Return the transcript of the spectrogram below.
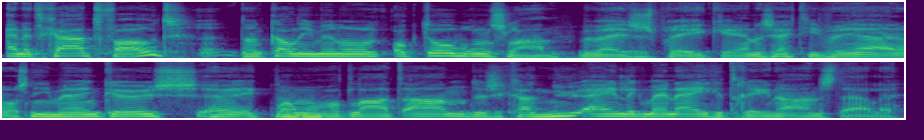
En het gaat fout, dan kan hij me in oktober ontslaan, bij wijze van spreken. En dan zegt hij van ja, dat was niet mijn keus. Hè, ik kwam er wat laat aan, dus ik ga nu eindelijk mijn eigen trainer aanstellen.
